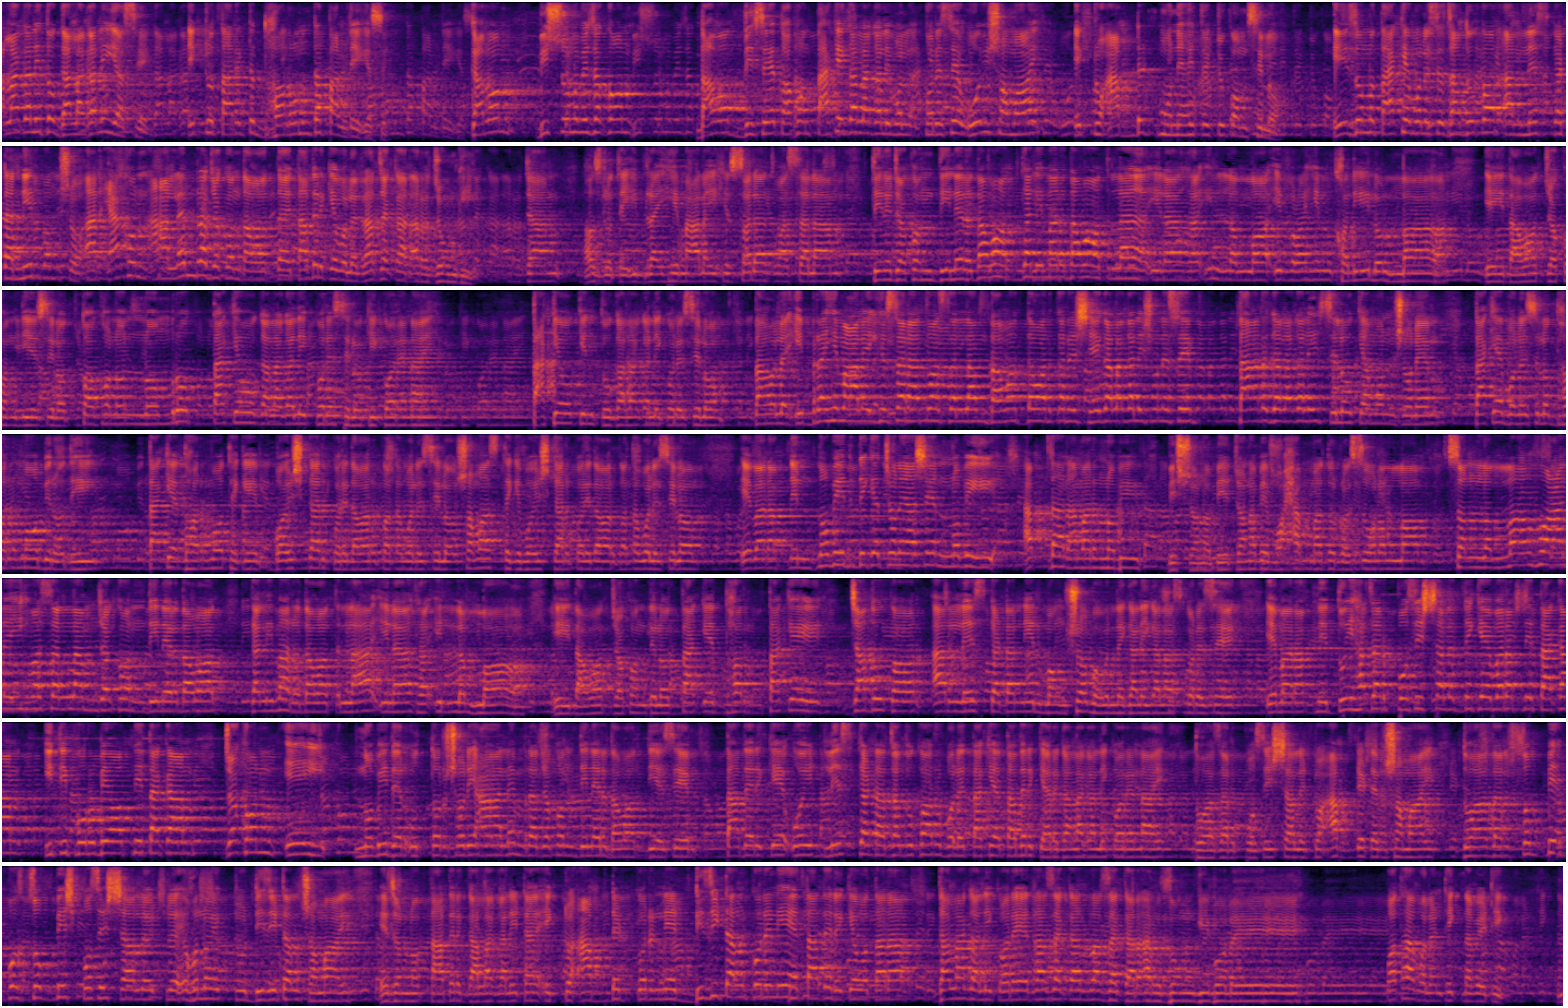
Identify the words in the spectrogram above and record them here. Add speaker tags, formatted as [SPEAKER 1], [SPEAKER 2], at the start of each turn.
[SPEAKER 1] গালাগালি তো গালাগালি আছে। একটু তার একটু ধরনটা পাল্টে গেছে। কারণ বিশ্বনবী যখন দাওয়াত দিছে, তখন তাকে গালাগালি করেছে। ওই সময় একটু আপডেট মনে হয়তো একটু কম ছিল। এই জন্য তাকে বলেছে, জাদুকর আর লেস কাটা নির্বংশ। আর এখন আলেমরা যখন দাওয়াত দেয়, তাদেরকে বলে, রাজাকার আর জঙ্গি। যান হজরতে ইব্রাহিম ওয়াস সালাম তিনি যখন দিনের দাওয়াত, কালিমার দাওয়াত, লা ইলাহা ইল্লাল্লাহ, ইব্রাহিম খলিলুল্লাহ, এই দাওয়াত যখন দিয়েছিল তখন নমরুদ তাকেও গালাগালি করেছিল, কি করে নাই? তাকেও কিন্তু গালাগালি করেছিল। তাহলে ইব্রাহিম ওয়াস সালাম দাওয়াত দেওয়ার কারণে সে গালাগালি শুনেছে, তার গালাগালি ছিল কেমন শোনেন? তাকে বলেছিল ধর্ম বিরোধী তাকে ধর্ম থেকে বহিষ্কার করে দেওয়ার কথা বলেছিল, সমাজ থেকে বহিষ্কার করে দেওয়ার কথা বলেছিল। এবার আপনি নবীর দিকে চলে আসেন। নবী, আপনার আমার নবী, বিশ্ব নবী, জনাবে মোহাম্মদুর রসুল্লাহ সাল্লাল্লাহু আলাইহি ওয়াসাল্লাম যখন দিনের দাওয়াত, কালিমার দাওয়াত, লা ইলাহা ইল্লাল্লাহ, এই দাওয়াত যখন দিল, তাকে ধর, তাকে জাদুকর আর লেস কাটা নির্বংশ বলে গালিগালাজ করেছে। এবার আপনি দুই হাজার পঁচিশ সালের দিকে এবার আপনি তাকান, ইতিপূর্বেও আপনি তাকান যখন এই নবীদের উত্তরসূরি আলেমরা যখন দিনের দাওয়াত দিয়েছে, তাদেরকে ওই লেস কাটা জাদুকর বলে তাকে তাদেরকে আর গালাগালি করে নাই। দু হাজার পঁচিশ সাল একটু আপডেটের সময় দু হাজার চব্বিশ, পঁচিশ সাল হলো একটু ডিজিটাল সময়। এজন্য তাদের গালাগালিটা একটু আপডেট করে নিয়ে, ডিজিটাল করে নিয়ে তাদেরকেও তারা গালাগালি করে, রাজাকার রাজাকার আর জঙ্গি বলে। কথা বলেন ঠিক না বে ঠিক?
